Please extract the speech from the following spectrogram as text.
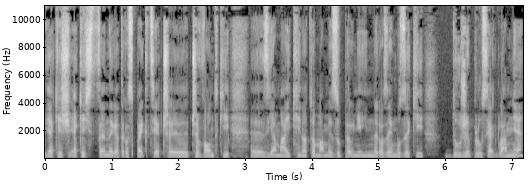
jakieś, jakieś sceny, retrospekcje czy, czy wątki z Jamajki, no to mamy zupełnie inny rodzaj muzyki. Duży plus jak dla mnie.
